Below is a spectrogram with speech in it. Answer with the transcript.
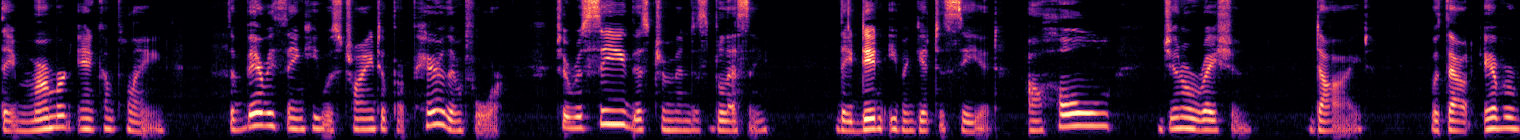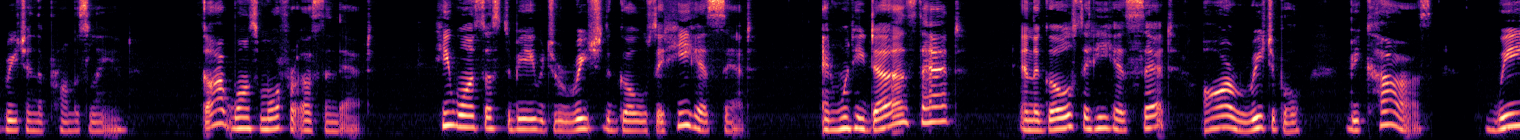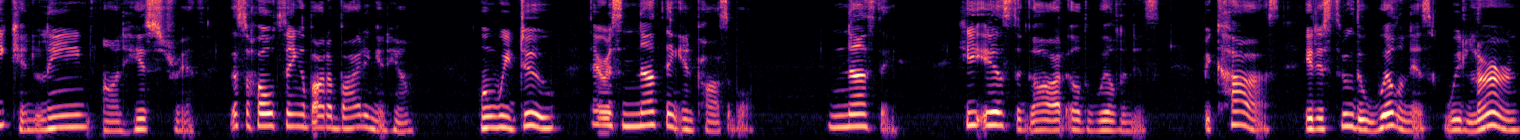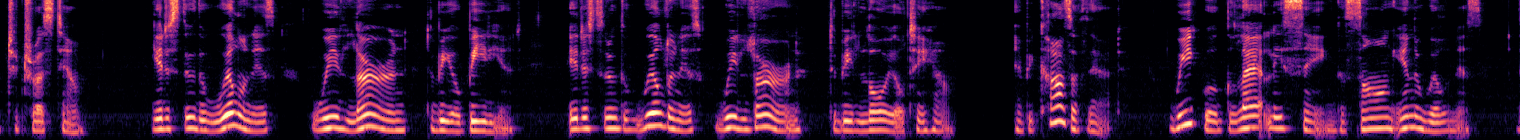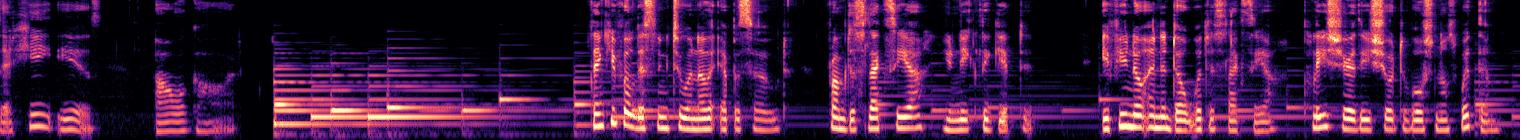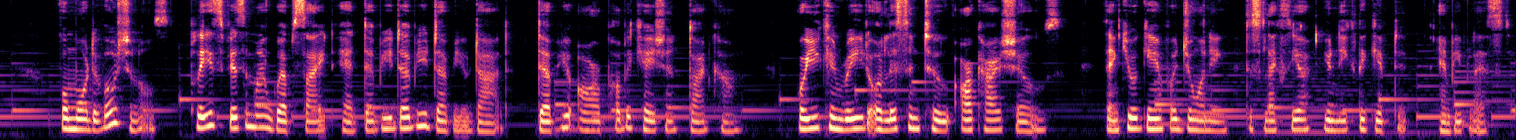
They murmured and complained, the very thing he was trying to prepare them for, to receive this tremendous blessing. They didn't even get to see it. A whole generation died without ever reaching the promised land. God wants more for us than that. He wants us to be able to reach the goals that He has set. And when He does that, and the goals that He has set are reachable because we can lean on His strength. That's the whole thing about abiding in Him. When we do, there is nothing impossible. Nothing. He is the God of the wilderness because it is through the wilderness we learn to trust Him. It is through the wilderness we learn to be obedient. It is through the wilderness we learn to be loyal to Him. And because of that, we will gladly sing the song in the wilderness that He is our God. Thank you for listening to another episode from Dyslexia Uniquely Gifted. If you know an adult with dyslexia, please share these short devotionals with them. For more devotionals, please visit my website at www.wrpublication.com, where you can read or listen to archive shows. Thank you again for joining Dyslexia Uniquely Gifted and be blessed.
